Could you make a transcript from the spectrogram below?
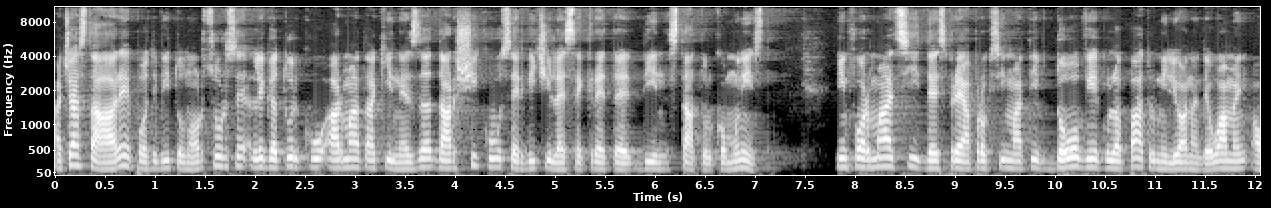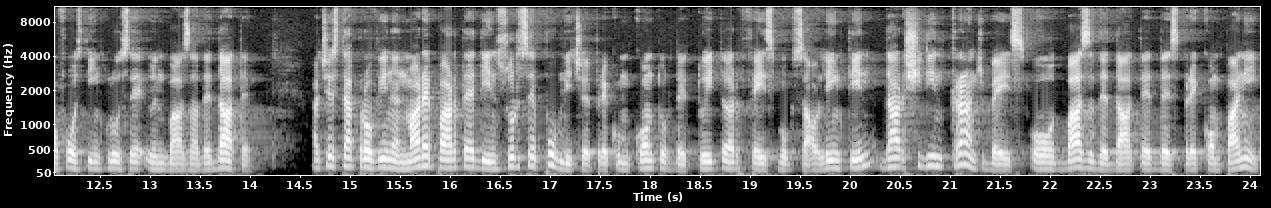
aceasta are, potrivit unor surse, legături cu armata chineză, dar și cu serviciile secrete din statul comunist. Informații despre aproximativ 2,4 milioane de oameni au fost incluse în baza de date. Acestea provin în mare parte din surse publice, precum conturi de Twitter, Facebook sau LinkedIn, dar și din Crunchbase, o bază de date despre companii.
